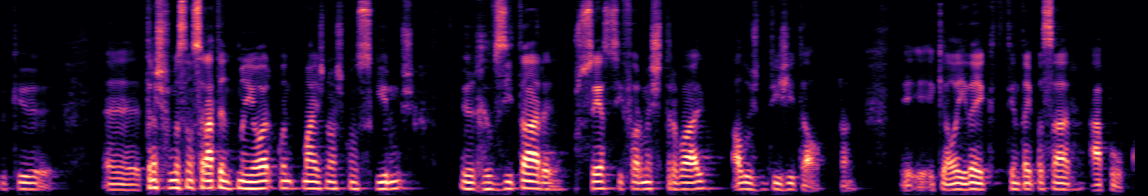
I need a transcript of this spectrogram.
de que a transformação será tanto maior quanto mais nós conseguirmos revisitar processos e formas de trabalho à luz do digital. Pronto. É, é aquela ideia que tentei passar há pouco.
